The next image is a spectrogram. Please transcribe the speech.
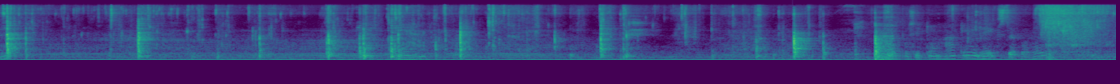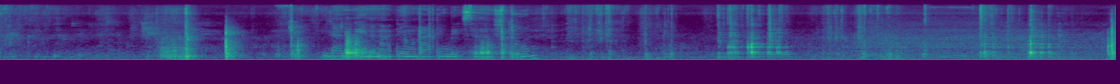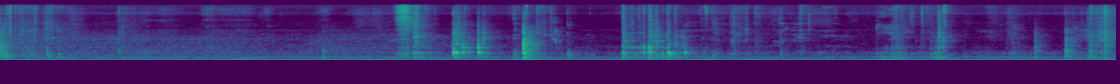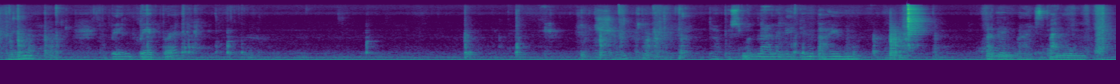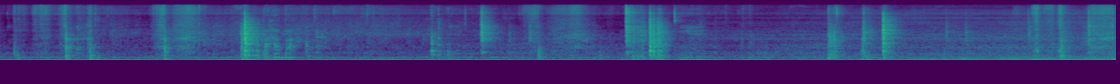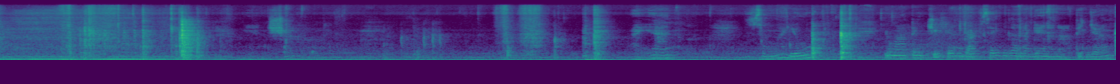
Ayan. Tapos itong aking vegetables. Ilalagay na natin yung ating vegetables doon. Maglalagay din tayo ng talong guys. Talong. Pahaba. Ayan. Ayan siya. Ayan. So, ngayon, yung ating chicken guys, ay ilalagay na natin dyan.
